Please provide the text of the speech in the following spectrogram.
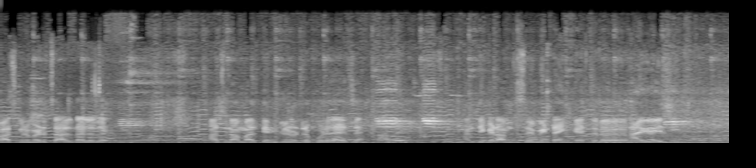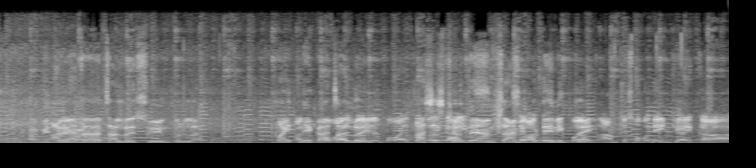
पाच किलोमीटर चालत आलेलो आहे. अजून आम्हाला तीन किलोमीटर पुढे जायचं आहे आणि तिकडे आमचं स्विमिंग टँक आहे. तर गाईज आम्ही आता तर चाललोय स्विमिंग पूलला माहीत नाही का चाललोय. असंच ठरतंय आमचं आम्ही कुठे निघतोय? आमच्यासोबत एन्जॉय करा.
